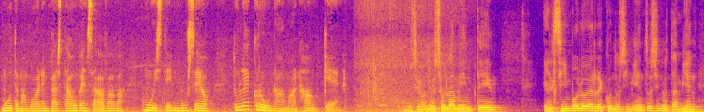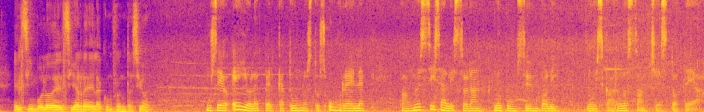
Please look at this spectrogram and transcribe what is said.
muutaman vuoden päästä ovensa avava Muistin museo tulee kruunaamaan hankkeen. Museo no solamente el símbolo de reconocimiento, sino también el símbolo del cierre de la confrontación. Museo ei ole pelkkä tunnustus uhreille, vaan myös sisällissodan lopun symboli, Luis Carlos Sanchez toteaa.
